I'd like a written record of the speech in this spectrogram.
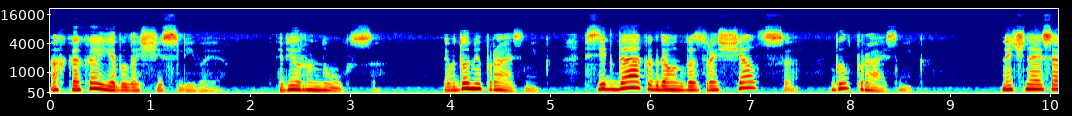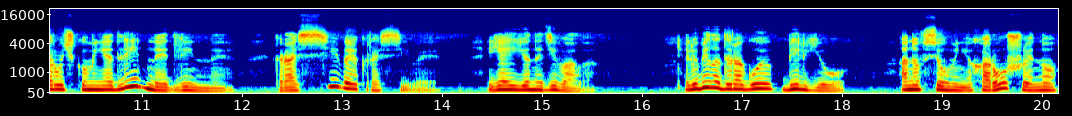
Ах, какая я была счастливая! Вернулся. В доме праздник. Всегда, когда он возвращался, был праздник. Ночная сорочка у меня длинная-длинная, красивая-красивая я ее надевала. Любила дорогое белье. Оно все у меня хорошее, но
